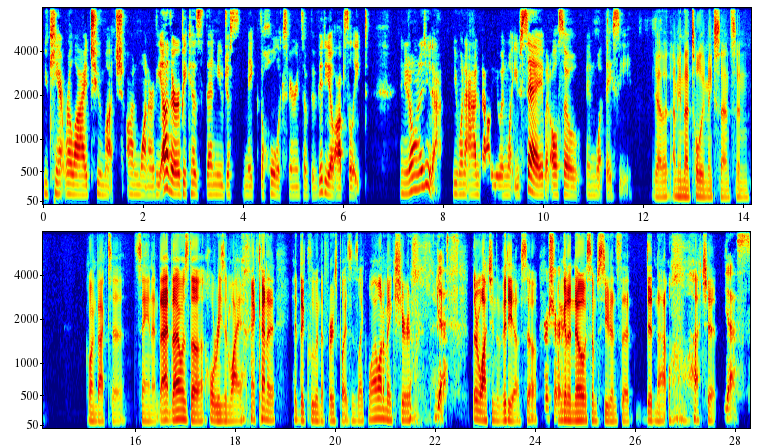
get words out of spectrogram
You can't rely too much on one or the other because then you just make the whole experience of the video obsolete. And you don't want to do that. You want to add value in what you say, but also in what they see. Yeah, that, I mean that totally makes sense. And going back to saying it, that that was the whole reason why I kind of hid the clue in the first place. Is like, well, I want to make sure yes they're watching the video. So for sure, I'm gonna know some students that did not watch it. Yes,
